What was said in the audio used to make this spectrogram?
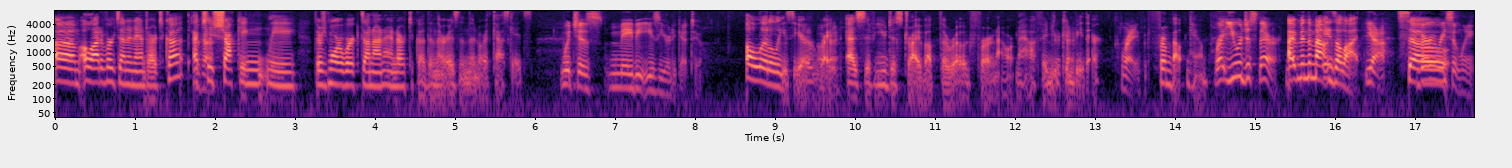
um, a lot of work done in Antarctica. Actually, shockingly, there's more work done on Antarctica than there is in the North Cascades. which is maybe easier to get to. A little easier, okay. right? As if you just drive up the road for an hour and a half and you can be there Right. from Bellingham. Right. You were just there. I'm in the mountains a lot. yeah. So very recently.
